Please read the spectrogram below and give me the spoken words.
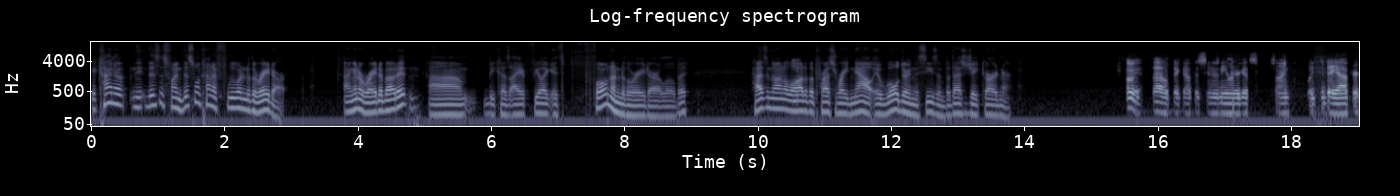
it kind of this is fun this one kind of flew under the radar. I'm gonna write about it um, because i feel like it's flown under the radar a little bit. Hasn't gone a lot of the press right now. It will during the season but that's jake Gardiner. Oh yeah, that'll pick up as soon as Nylander gets signed, like the day after.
